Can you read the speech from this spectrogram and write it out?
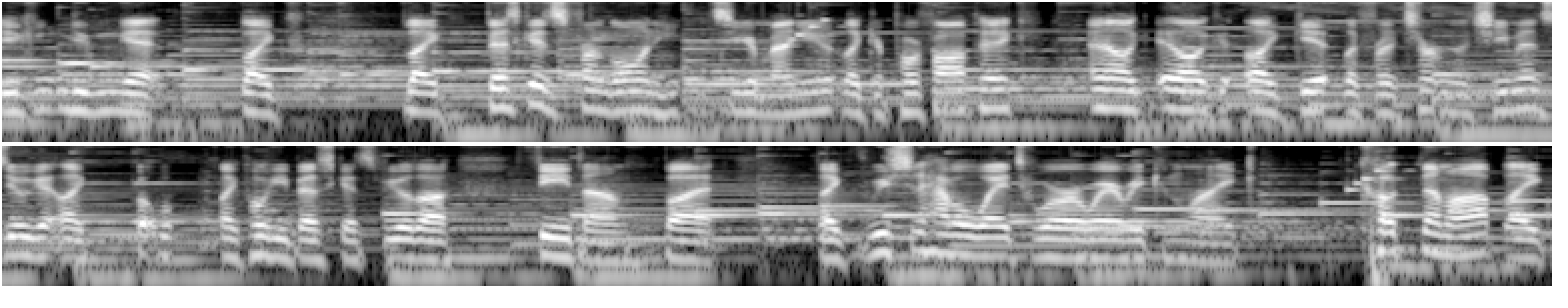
you can you can get like like biscuits from going to your menu like your profile pic. And it'll, it'll like get like for certain achievements you'll get like like pokey biscuits be able to feed them. But like we should have a way to where where we can like cook them up like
